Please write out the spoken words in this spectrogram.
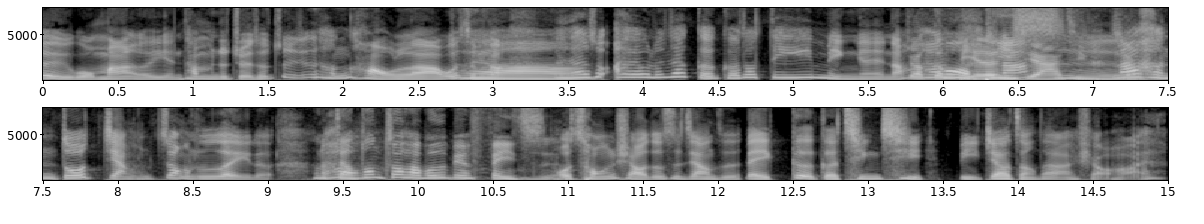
对于我妈而言，他们就觉得这已经很好啦。为什么？啊、人家说：“哎呦，人家哥哥都第一名哎，然后还跟别人家境，然后很多奖状之类的，然后奖状之后还不是变废纸？”我从小就是这样子被各个亲戚比较长大的小孩。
